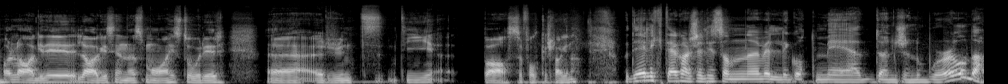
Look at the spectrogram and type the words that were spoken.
og lage, de, lage sine små historier eh, rundt de basefolkeslagene. Og det likte jeg kanskje litt sånn eh, veldig godt med Dungeon World, da.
